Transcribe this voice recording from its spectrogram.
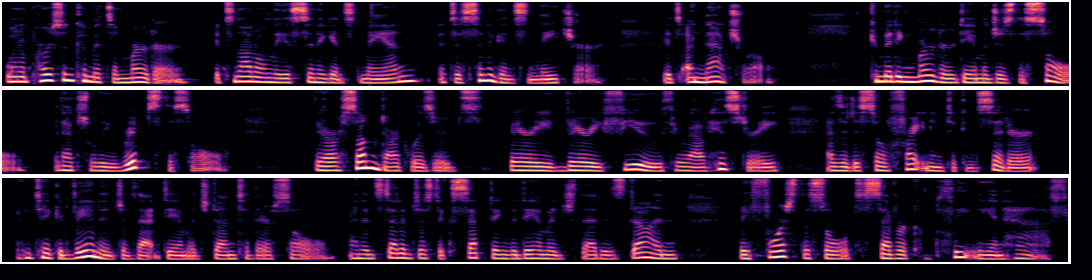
when a person commits a murder, it's not only a sin against man, it's a sin against nature. It's unnatural. Committing murder damages the soul. It actually rips the soul. There are some dark wizards, very, very few throughout history, as it is so frightening to consider, who take advantage of that damage done to their soul, and instead of just accepting the damage that is done, they force the soul to sever completely in half.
